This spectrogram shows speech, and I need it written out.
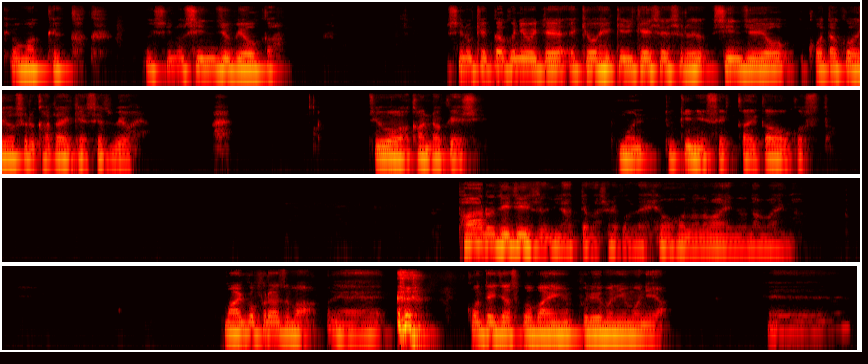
胸膜結核、牛の真珠病か。牛の結核において胸壁に形成する真珠用光沢を要する硬い結節病変。中央は陥落壊死。も時に石灰化を起こすと。パールディジーズになってますね、これね、標本の名前の名前が。マイコプラズマ、えー、コンテンジャスボバインプリウムニューモニア、えー、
